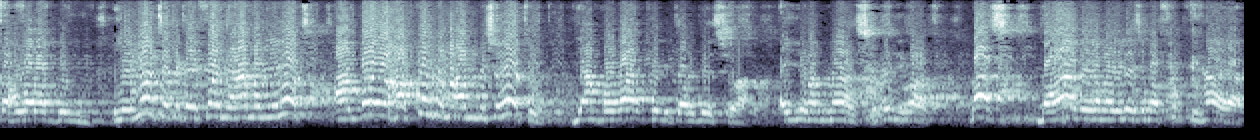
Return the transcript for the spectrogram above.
fahuwa rabbun, yeyote atakayefanya amali yoyote ambayo hakuna maamrisho yetu, jambo lake litarejeshwa. Ayuha nnasu, enyi watu. Basi baada ya maelezo mafupi haya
